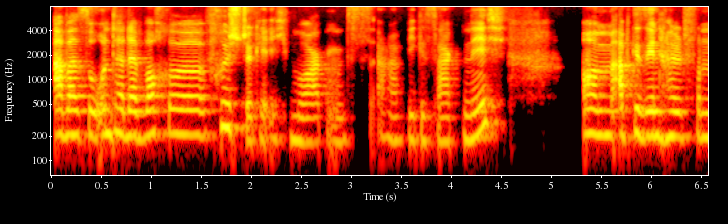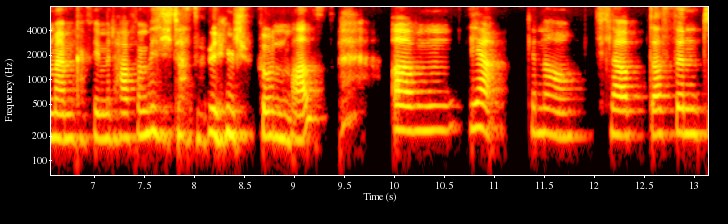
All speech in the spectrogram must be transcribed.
Aber so unter der Woche frühstücke ich morgens, äh, wie gesagt, nicht. Um, ähm, abgesehen halt von meinem Kaffee mit Hafermilch, das ist irgendwie so ein Must. Um, ähm, ja, genau. Ich glaube, das sind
